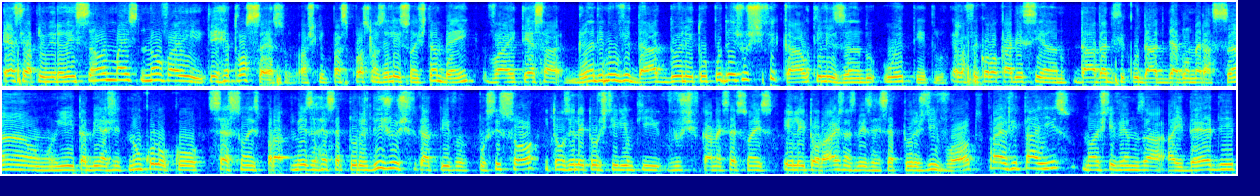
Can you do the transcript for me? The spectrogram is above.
Essa é a primeira eleição, mas não vai ter retrocesso. Acho que para as próximas eleições também vai ter essa grande novidade do eleitor poder justificar utilizando o e-título. Ela foi colocada esse ano, dada a dificuldade de aglomeração e também a gente não colocou sessões para mesas receptoras de justificativa por si só, então os eleitores teriam que justificar nas sessões eleitorais, nas mesas receptoras de voto. Para evitar isso, nós tivemos a, a, ideia de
